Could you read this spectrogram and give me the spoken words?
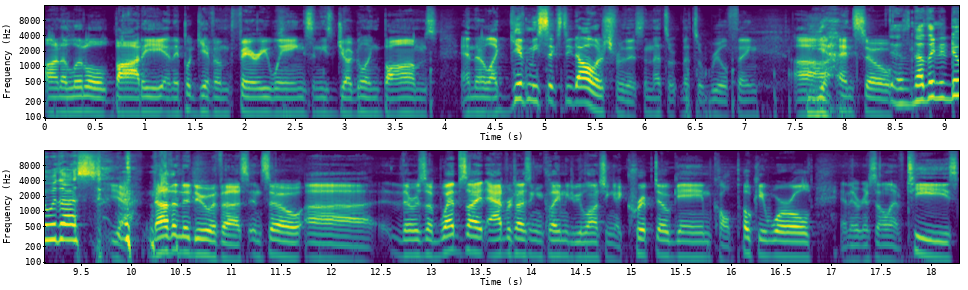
on a little body and they put give him fairy wings and he's juggling bombs and they're like, give me sixty dollars for this, and that's a that's a real thing. Uh, Yeah. And so It has nothing to do with us. yeah, nothing to do with us. And so uh, there was a website advertising and claiming to be launching a crypto game called Poke World, and they were going to sell NFTs.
